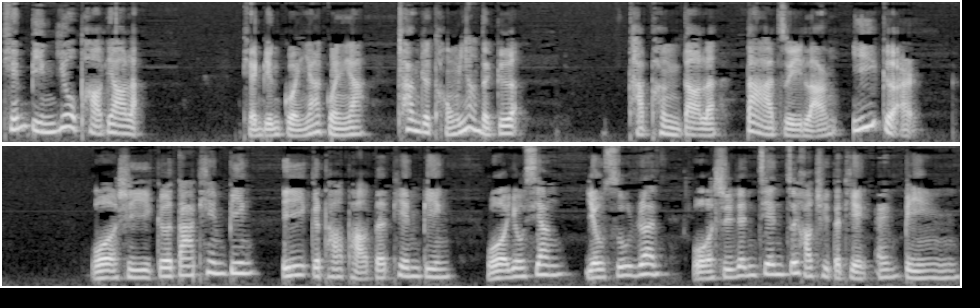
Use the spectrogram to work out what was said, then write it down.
甜饼又跑掉了。甜饼滚呀滚呀，唱着同样的歌。他碰到了大嘴狼伊格尔。我是一个大甜饼，一个逃跑的甜饼。我又香又酥软，我是人间最好吃的甜饼。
